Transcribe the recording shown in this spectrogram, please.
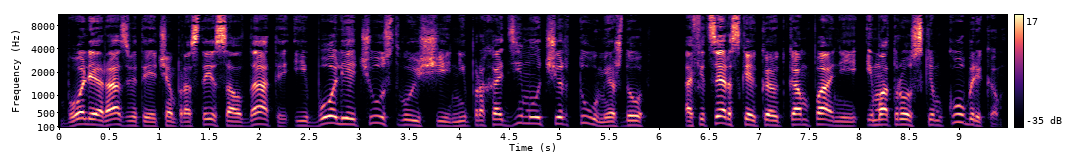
более развитые, чем простые солдаты, и более чувствующие непроходимую черту между офицерской кают-компанией и матросским кубриком,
